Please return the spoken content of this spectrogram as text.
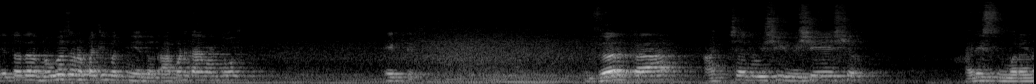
येतात दोघ जण पती पत्नी येतात. आपण काय म्हणतो एकटे. जर का आजच्या दिवशी विशेष हरिस्मरण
